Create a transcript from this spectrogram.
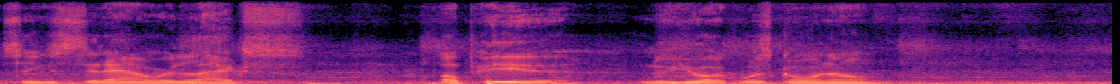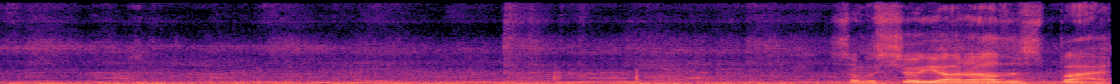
So you can sit down, relax up here, New York, what's going on. So I'm gonna show y'all the other spot.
